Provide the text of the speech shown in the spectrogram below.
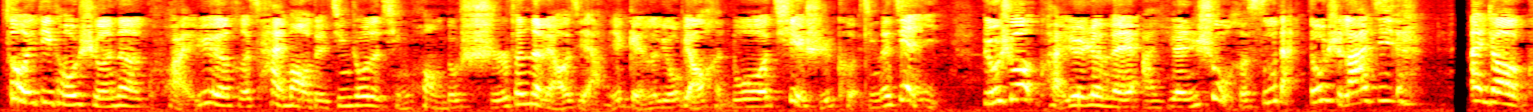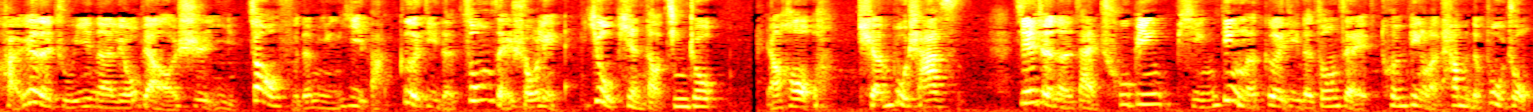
作为地头蛇呢，蒯越和蔡瑁对荆州的情况都十分的了解啊，也给了刘表很多切实可行的建议。比如说，蒯越认为啊，袁术和苏代都是垃圾。按照蒯越的主意呢，刘表是以赵府的名义把各地的宗贼首领诱骗到荆州，然后全部杀死。接着呢，再出兵平定了各地的宗贼，吞并了他们的部众。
